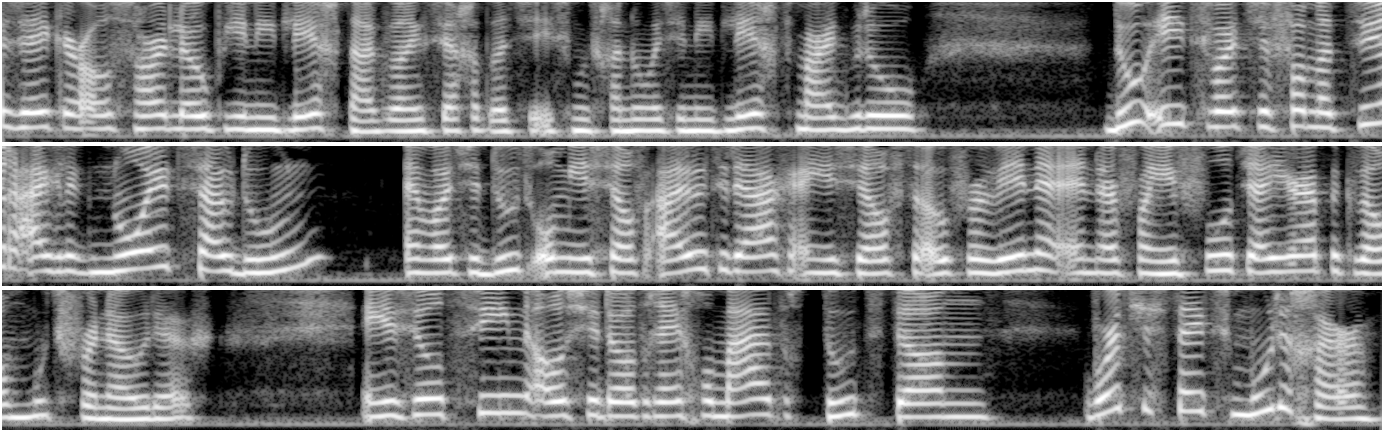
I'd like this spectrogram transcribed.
Zeker als hardlopen je niet ligt. Nou, ik wil niet zeggen dat je iets moet gaan doen wat je niet ligt. Maar ik bedoel, doe iets wat je van nature eigenlijk nooit zou doen. En wat je doet om jezelf uit te dagen en jezelf te overwinnen. En daarvan je voelt, ja, hier heb ik wel moed voor nodig. En je zult zien, als je dat regelmatig doet, dan word je steeds moediger.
